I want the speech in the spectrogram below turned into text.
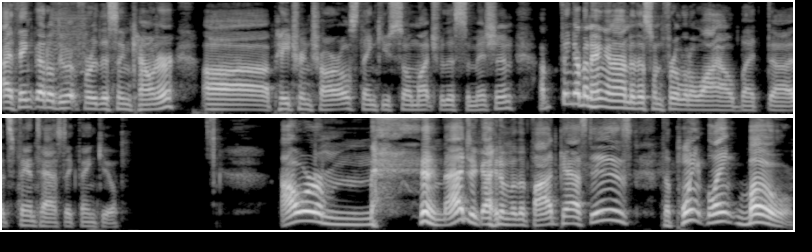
I think that'll do it for this encounter. Uh, patron Charles, thank you so much for this submission. I think I've been hanging on to this one for a little while, but uh, it's fantastic. Thank you. Our ma- magic item of the podcast is the point blank bow.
